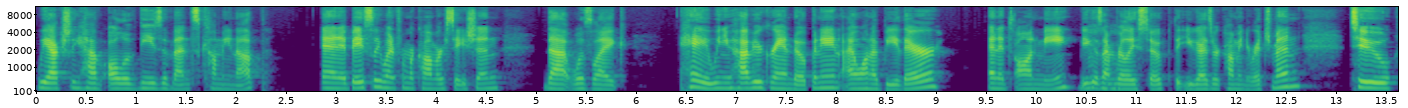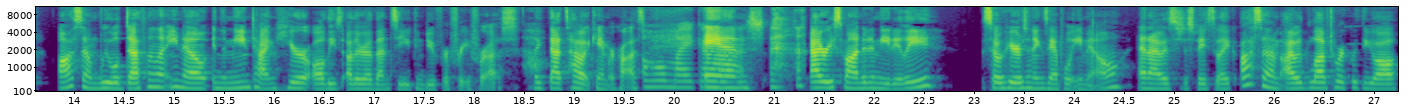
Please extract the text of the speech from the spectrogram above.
we actually have all of these events coming up and it basically went from a conversation that was like hey when you have your grand opening i want to be there and it's on me because i'm Mhm. really stoked that you guys are coming to richmond to awesome we will definitely let you know in the meantime here are all these other events that you can do for free for us like that's how it came across Oh my gosh. And. I responded immediately. So here's an example email. And I was just basically like, awesome. I would love to work with you all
